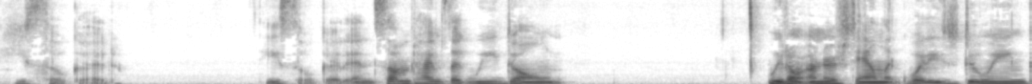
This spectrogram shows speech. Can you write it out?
He's so good. He's so good. And sometimes, like, we don't we don't understand like what he's doing,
